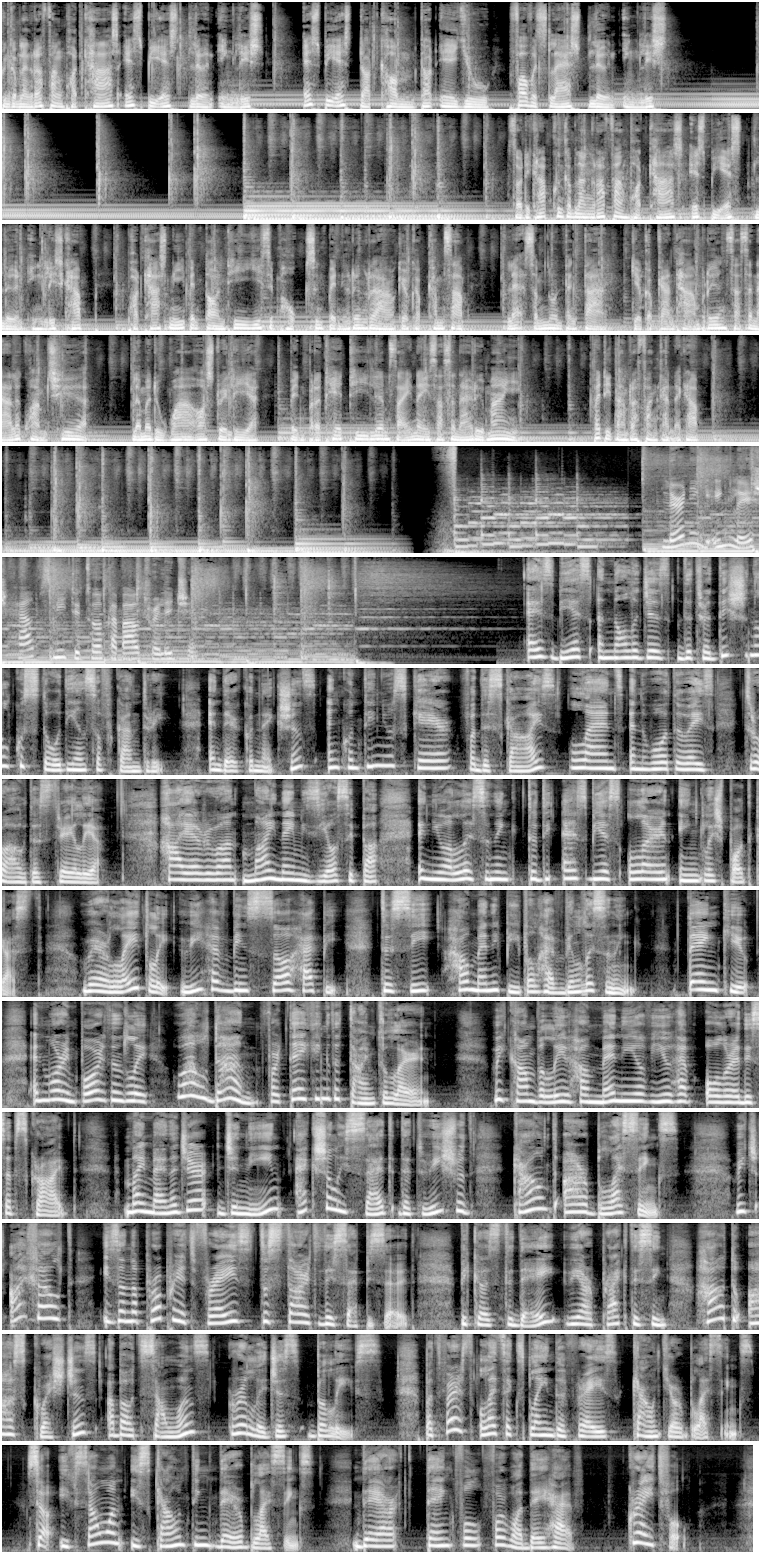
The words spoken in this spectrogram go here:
คุณกำลังรับฟังพอดแคสต์ SBS Learn English sbs.com.au forward slash learn English สวัสดีครับ คุณกำลังรับฟังพอดแคสต์ SBS Learn English ครับ พอดแคสต์นี้เป็นตอนที่ 26 ซึ่งเป็นเรื่องราวเกี่ยวกับคำศัพท์ และสำนวนต่างๆ เกี่ยวกับการถามเรื่องศาสนาและความเชื่อ และมาดูว่าออสเตรเลีย เป็นประเทศที่เลื่อมใสในศาสนาหรือไม่ ไปติดตามรับฟังกันนะครับ English helps me to talk about religion. SBS acknowledges the traditional custodians of country and their connections and continuous care for the skies, lands, and waterways throughout Australia. Hi everyone, my name is Josipa, and you are listening to the SBS Learn English podcast, where lately we have been so happy to see how many people have been listening. Thank you, and more importantly, well done for taking the time to learn. We can't believe how many of you have already subscribed. My manager, Janine, actually said that we should count our blessings, which I felt is an appropriate phrase to start this episode because today we are practicing how to ask questions about someone's religious beliefs. But first, let's explain the phrase count your blessings. So, if someone is counting their blessings, they are thankful for what they have, grateful.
